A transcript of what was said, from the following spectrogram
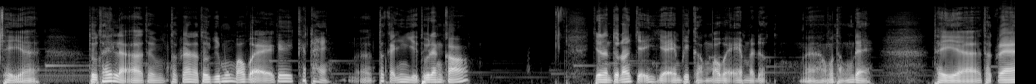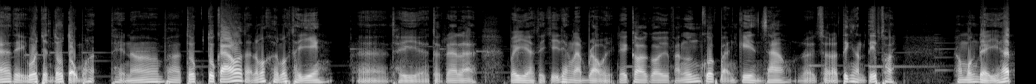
Thì à, tôi thấy là thì thực ra là tôi chỉ muốn bảo vệ cái khách hàng tất cả những gì tôi đang có. Cho nên tôi nói chị vậy em chỉ cần bảo vệ em là được. À, không có thvấn đề thì uh, thật ra thì quá trình tố tụng á, thì nó à, tố, tố cáo thì nó mất hơi mất thời gian. À, thì à, thật ra là bây giờ thì chỉ đang làm rồi để coi coi phản ứng của các bạn kia làm sao rồi sau đó tiến hành tiếp thôi. Không vấn đề gì hết.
